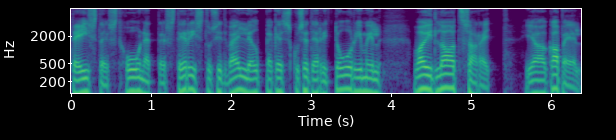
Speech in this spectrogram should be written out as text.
teistest hoonetest eristusid väljaõppekeskuse territooriumil vaid laatsaret ja kabel.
